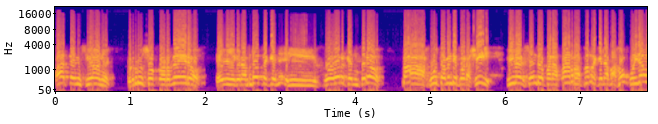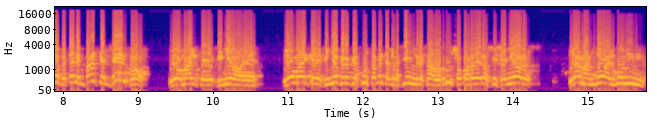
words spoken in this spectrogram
atención, Ruso Cordero, el grandote, que el jugador que entró, va justamente por allí, vino el centro para Parra, Parra que la bajó, cuidado que está el empate al centro, lo mal que definió, eh, lo mal que definió creo que justamente el recién ingresado, Ruso Cordero, sí señor, la mandó algún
